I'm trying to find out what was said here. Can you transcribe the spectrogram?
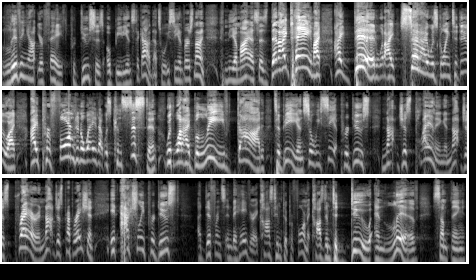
living out your faith produces obedience to God. That's what we see in verse 9. Nehemiah says, Then I came. I, I did what I said I was going to do. I, I performed in a way that was consistent with what I believed God to be. And so we see it produced not just planning and not just prayer and not just preparation, it actually produced a difference in behavior. It caused him to perform, it caused him to do and live something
